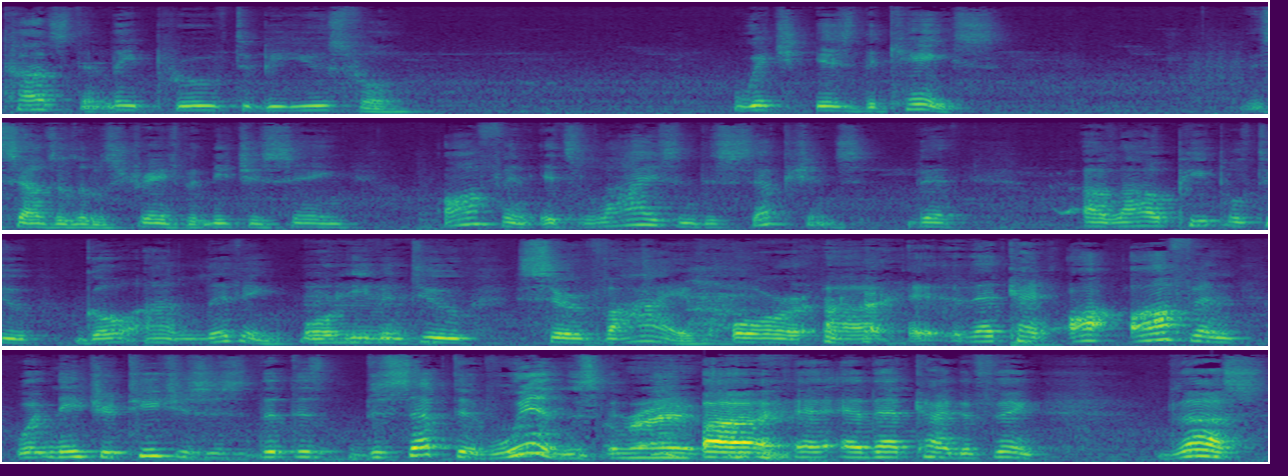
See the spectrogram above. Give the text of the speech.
constantly proved to be useful, which is the case. It sounds a little strange, but Nietzsche is saying often it's lies and deceptions that allow people to go on living or mm-hmm. even to survive or uh, that kind of, often what nature teaches is that the deceptive wins right. uh, and, and, that kind of thing. Thus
